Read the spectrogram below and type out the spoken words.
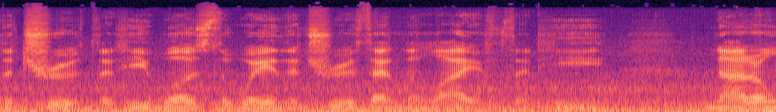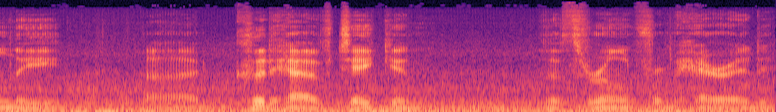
the truth, that he was the way, the truth, and the life, that he not only uh, could have taken the throne from Herod,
